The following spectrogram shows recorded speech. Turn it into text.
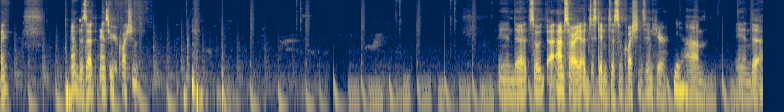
Okay. And does that answer your question? And uh, so I'm sorry, I just getting to some questions in here. Yeah. Um, and uh,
